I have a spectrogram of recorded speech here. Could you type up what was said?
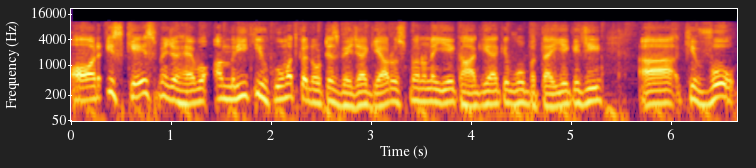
और इस केस में जो है वो अमरीकी हुकूमत का नोटिस भेजा गया और उसमें उन्होंने ये कहा गया कि वो बताइए कि जी कि वो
